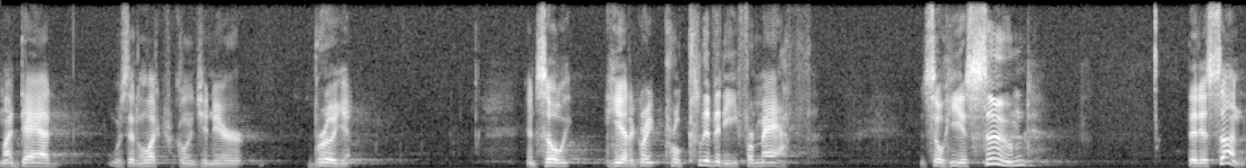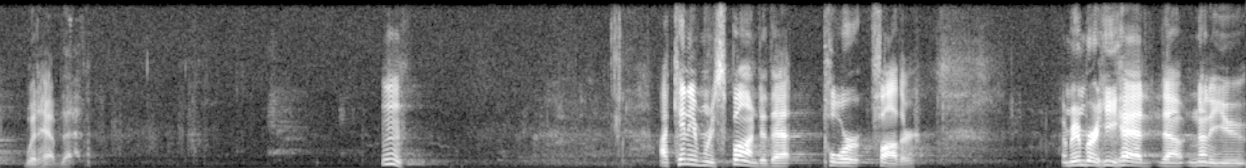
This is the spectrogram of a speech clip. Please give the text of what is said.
My dad was an electrical engineer, brilliant. And so he had a great proclivity for math. And so he assumed that his son would have that. Mm. I can't even respond to that poor father. I remember he had, now none of you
